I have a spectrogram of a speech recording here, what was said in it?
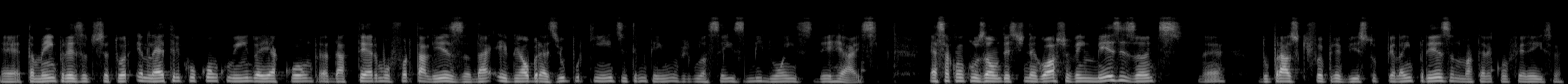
é, também empresa do setor elétrico, concluindo aí a compra da Termo Fortaleza, da Enel Brasil, por 531,6 milhões de reais. Essa conclusão deste negócio vem meses antes né, do prazo que foi previsto pela empresa, numa teleconferência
